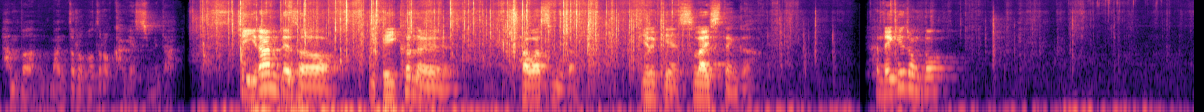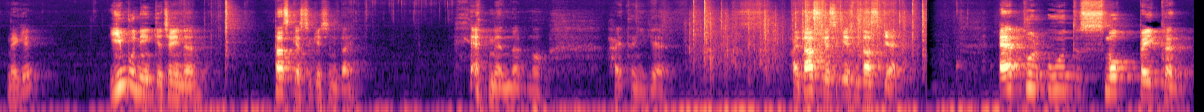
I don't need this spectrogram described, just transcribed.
한번 만들어 보도록 하겠습니다. 제 일하는 데서 이 베이컨을 사왔습니다. 이렇게 슬라이스 된 거. 한 4개 정도? 4개? 2인분이니까 저희는 5개 쓰겠습니다. 맨날 뭐 하여튼 이게 아니 5개 쓰겠습니다. 5개. 애플 우드 스모크 베이컨.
